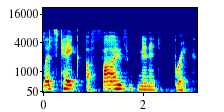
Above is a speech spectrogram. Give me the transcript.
Let's take a five minute break.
